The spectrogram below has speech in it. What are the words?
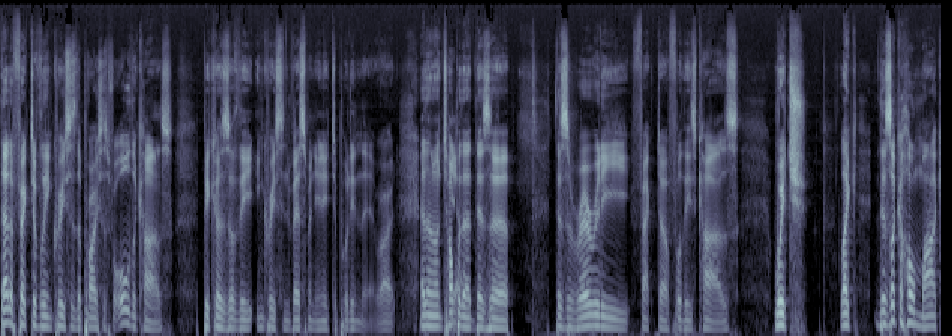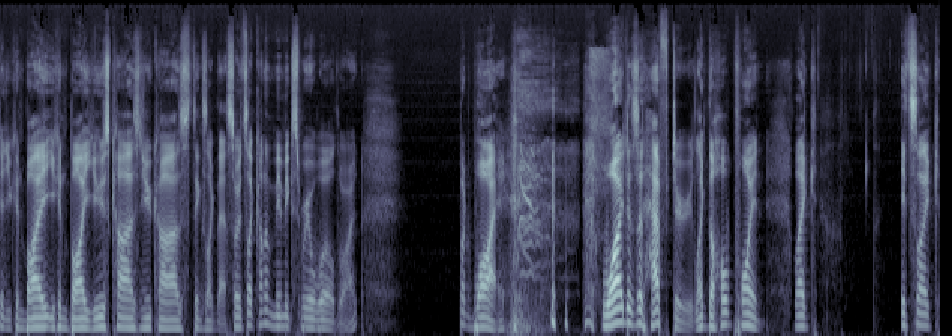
that effectively increases the prices for all the cars because of the increased investment you need to put in there, right? And then on top of that, there's a there's a rarity factor for these cars, which like there's like a whole market you can buy you can buy used cars, new cars, things like that. So it's like kind of mimics real world, right? But why? why does it have to? Like the whole point, like it's like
